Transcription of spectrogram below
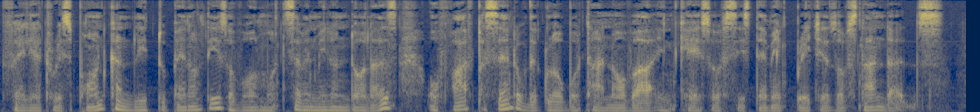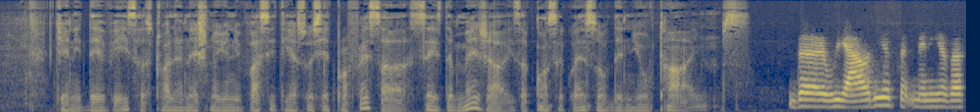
Failure to respond can lead to penalties of almost $7 million or 5% of the global turnover in case of systemic breaches of standards. Jenny Davis, Australian National University Associate Professor, says the measure is a consequence of the new times. The reality is that many of us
